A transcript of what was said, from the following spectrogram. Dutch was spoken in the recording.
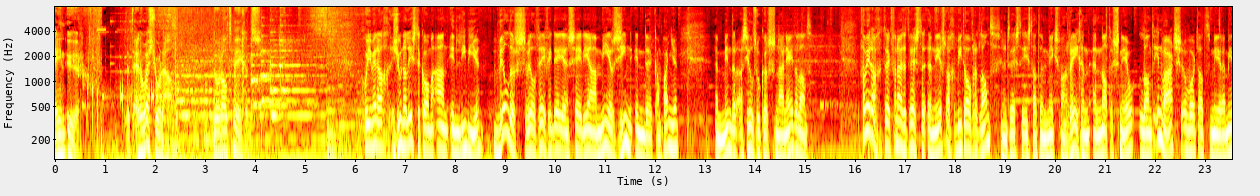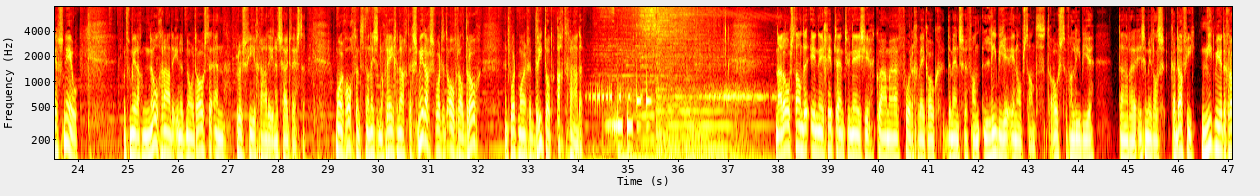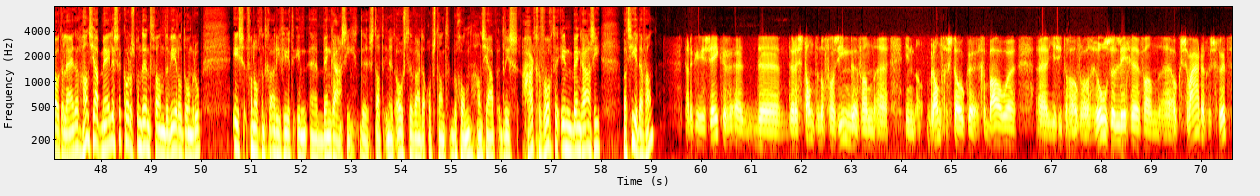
1 uur. Het NOS-journaal. Door Alt Megens. Goedemiddag. Journalisten komen aan in Libië. Wilders wil VVD en CDA meer zien in de campagne. En minder asielzoekers naar Nederland. Vanmiddag trekt vanuit het westen een neerslaggebied over het land. In het westen is dat een mix van regen en natte sneeuw. Landinwaarts wordt dat meer en meer sneeuw. Wordt vanmiddag 0 graden in het noordoosten en plus 4 graden in het zuidwesten. Morgenochtend dan is het nog regenachtig. Smiddags wordt het overal droog. Het wordt morgen 3 tot 8 graden. Na de opstanden in Egypte en Tunesië kwamen vorige week ook de mensen van Libië in opstand. Het oosten van Libië, daar eh, is inmiddels Gaddafi niet meer de grote leider. Hans-Jaap Melissen, correspondent van de Wereldomroep, is vanochtend gearriveerd in uh, Benghazi. De stad in het oosten waar de opstand begon. Hans-Jaap, er is hard gevochten in Benghazi. Wat zie je daarvan? Nou, daar kun je zeker uh, de, de restanten nog van zien van in brand gestoken gebouwen. Uh, je ziet nog overal hulzen liggen van ook zwaarder geschut.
